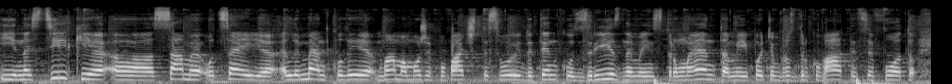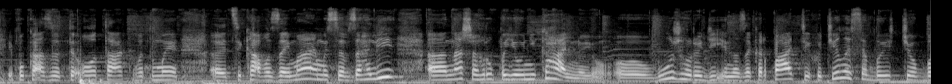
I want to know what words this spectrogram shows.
І настільки е, саме оцей елемент, коли мама може побачити свою дитинку з різними інструментами і потім роздрукувати це фото і показувати, о, так, от ми е, цікаво займаємося. Взагалі, е, наша група є унікальною е, в Ужгороді і на Закарпатті. Хотілося б, щоб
